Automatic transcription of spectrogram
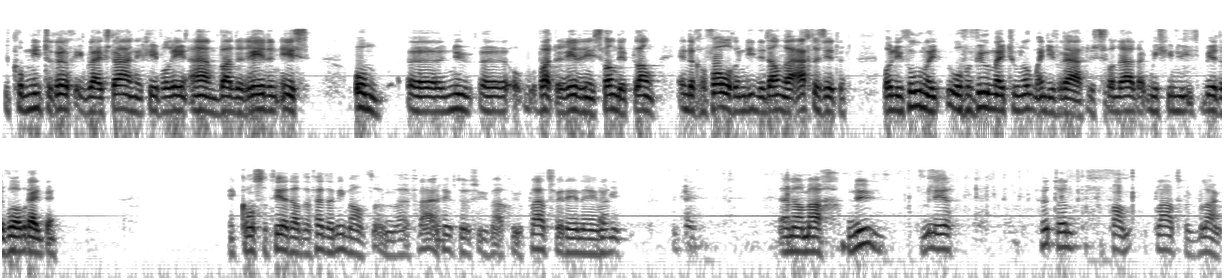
Ik kom niet terug, ik blijf staan. Ik geef alleen aan wat de reden is om nu, wat de reden is van dit plan. En de gevolgen die er dan daarachter zitten. Want u overviel mij toen ook met die vraag. Dus vandaar dat ik misschien nu iets beter voorbereid ben. Ik constateer dat er verder niemand een uh, vraag heeft, dus u mag uw plaats weer innemen. En dan mag nu meneer Hutten van Plaatselijk Belang,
